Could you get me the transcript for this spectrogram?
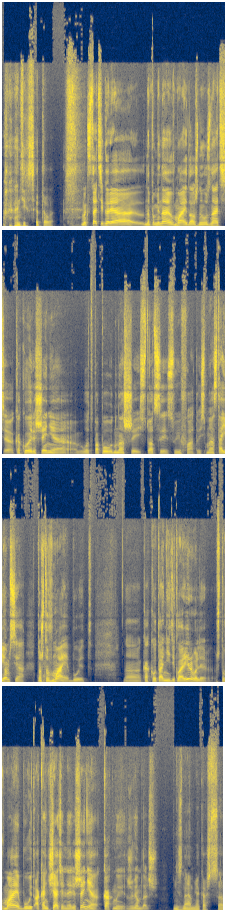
Не с этого. Мы, кстати говоря, напоминаю, в мае должны узнать, э, какое решение вот по поводу нашей ситуации с УЕФА. То есть мы остаемся, потому что в мае будет, э, как вот они декларировали, что в мае будет окончательное решение, как мы живем дальше. Не знаю, мне кажется,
